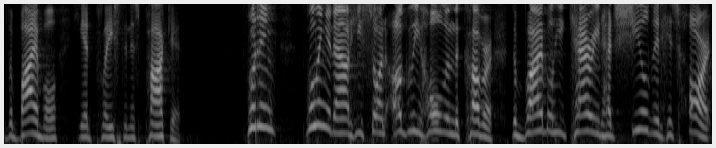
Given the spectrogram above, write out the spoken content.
the Bible he had placed in his pocket. Putting Pulling it out, he saw an ugly hole in the cover. The Bible he carried had shielded his heart.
